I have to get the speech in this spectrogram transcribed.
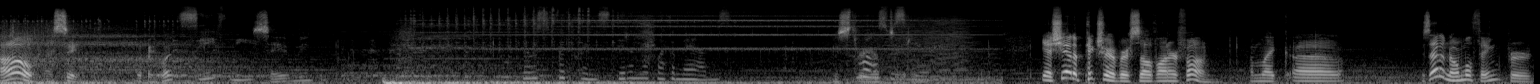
Oh, I see. Wait, what? Save me. Save me? Those footprints didn't look like a man's. There's Who three else was updated. here? Yeah, she had a picture of herself on her phone. I'm like, uh, is that a normal thing for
